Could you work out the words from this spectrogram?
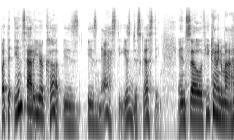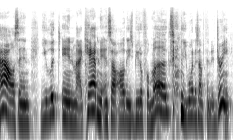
but the inside of your cup is, is nasty, it's disgusting. And so if you came into my house and you looked in my cabinet and saw all these beautiful mugs, you wanted something to drink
